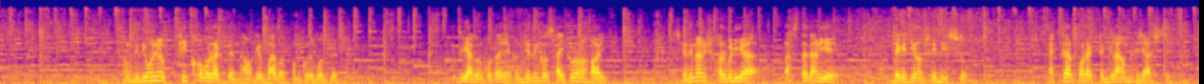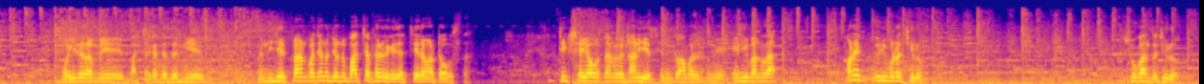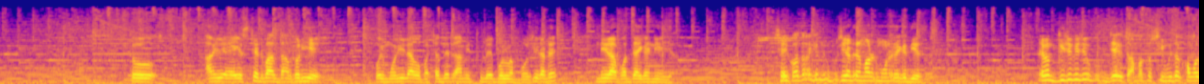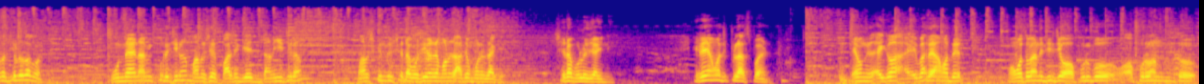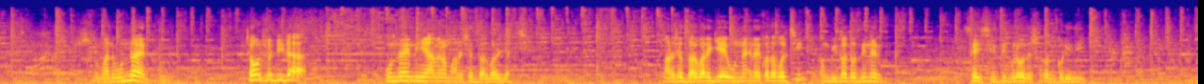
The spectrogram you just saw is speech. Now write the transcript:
এবং দিদিমণিও ঠিক খবর রাখতেন, আমাকে বারবার ফোন করে বলতেন তুই এখন কোথায়? এখন যেদিন কেউ সাইক্লোন হয়, সেদিন আমি সরবেড়িয়া রাস্তায় দাঁড়িয়ে দেখেছিলাম সেই দৃশ্য। একটার পর একটা গ্রাম ভেসে আসছে। মহিলারা, মেয়ে বাচ্চা কাচ্চাদের নিয়ে মানে নিজের প্রাণ বাঁচানোর জন্য বাচ্চা ফেলে রেখে যাচ্ছে, এরকম একটা অবস্থা। ঠিক সেই অবস্থায় আমি দাঁড়িয়ে সেদিনকে আমার সঙ্গে এনি বাংলা অনেক রিপোর্টার ছিল। সুকান্ত ছিল। তো আমি স্টেট বাস দাঁড় করিয়ে ওই মহিলা ও বাচ্চাদের আমি তুলে বললাম, বসিরহাটে নিরাপদ জায়গায় নিয়ে যা সেই কথাটা কিন্তু বসিরহাটের মানুষ মনে রেখে দিয়েছে। এবং কিছু কিছু যে আমার তো সীমিত ক্ষমতা ছিল তখন, উন্নয়ন আমি করেছিলাম, মানুষের পাশে গিয়ে দাঁড়িয়েছিলাম। মানুষ কিন্তু সেটা বসিরহাটের মানুষ আজও মনে রাখে। সেটা ভুলে যায়নি এটাই আমাদের প্লাস পয়েন্ট এবং এবারে আমাদের মমতা ব্যানার্জির যে অপূর্ব অপুরন্ত মানে উন্নয়ন, চৌষট্টিটা উন্নয়ন নিয়ে আমরা মানুষের দরবারে যাচ্ছি। মানুষের দরবারে গিয়ে উন্নয়নের কথা বলছি এবং বিগত দিনের সেই স্মৃতিগুলো ওদের স্মরণ করিয়ে দিই।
